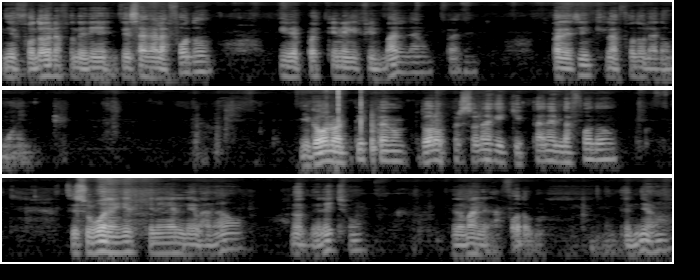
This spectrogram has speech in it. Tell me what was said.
y el fotógrafo te, te, saca la foto y después tiene que filmarla, compadre, para decir que la foto la tomó él. Y todos los artistas, todos los personajes que están en la foto, se supone que él tiene que haberle pagado los derechos de tomarle la foto. ¿Entendió?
